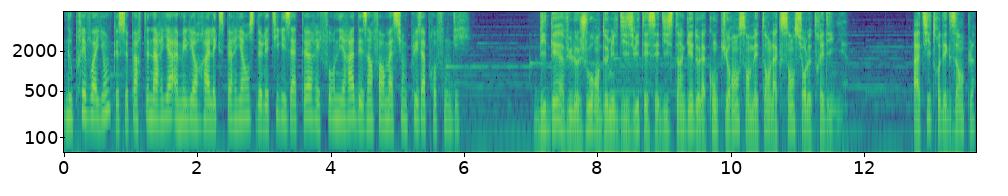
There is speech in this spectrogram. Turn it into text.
Nous prévoyons que ce partenariat améliorera l'expérience de l'utilisateur et fournira des informations plus approfondies. BitGay a vu le jour en 2018 et s'est distingué de la concurrence en mettant l'accent sur le trading. À titre d'exemple,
